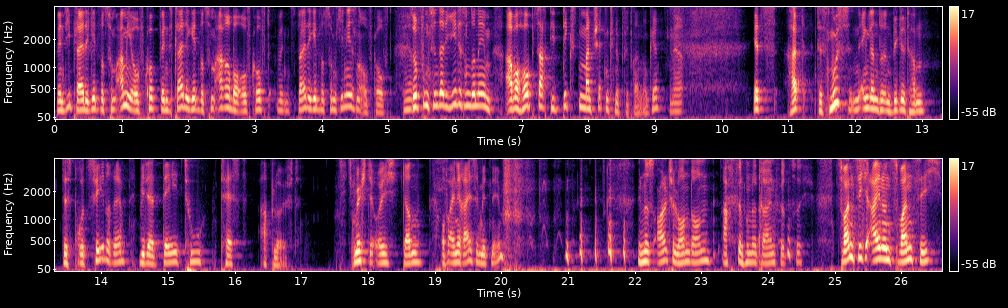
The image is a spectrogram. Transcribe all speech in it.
Wenn die pleite geht, wird zum Ami aufgekauft. Wenn es pleite geht, wird zum Araber aufgekauft. Wenn es pleite geht, wird zum Chinesen aufgekauft. So funktioniert jedes Unternehmen. Aber Hauptsache die dicksten Manschettenknöpfe dran, okay? Ja. Jetzt hat, das muss ein Engländer entwickelt haben, das Prozedere, wie der Day-2-Test abläuft. Ich möchte euch gern auf eine Reise mitnehmen. In das alte London, 1843. 2021,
